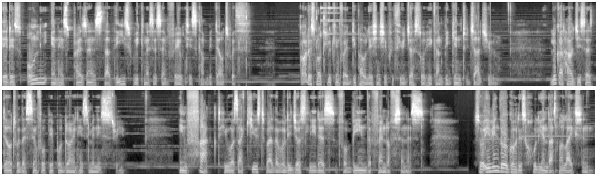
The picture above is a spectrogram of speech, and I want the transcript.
it is only in His presence that these weaknesses and frailties can be dealt with. God is not looking for a deeper relationship with you just so he can begin to judge you. Look at how Jesus dealt with the sinful people during his ministry. In fact, he was accused by the religious leaders for being the friend of sinners. So even though God is holy and does not like sin,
